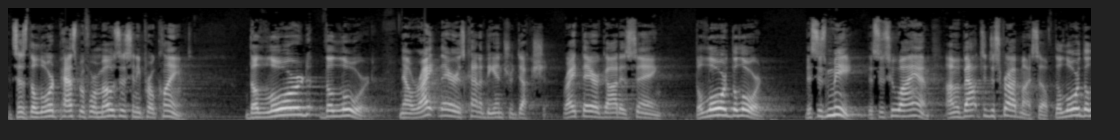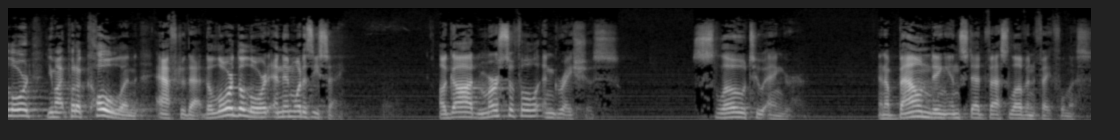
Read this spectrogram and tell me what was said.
It says, The Lord passed before Moses and he proclaimed, The Lord, the Lord. Now, right there is kind of the introduction. Right there, God is saying, The Lord, the Lord. This is me. This is who I am. I'm about to describe myself. The Lord, the Lord. You might put a colon after that. The Lord, the Lord. And then what does he say? A God merciful and gracious, slow to anger and abounding in steadfast love and faithfulness,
